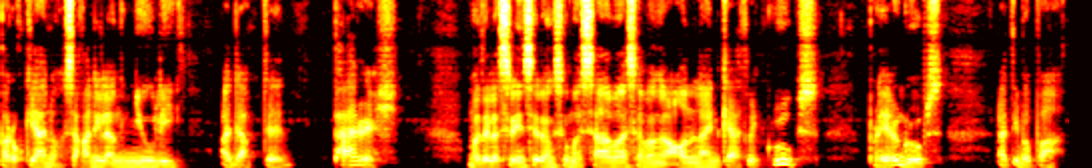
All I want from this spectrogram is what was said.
parokyano sa kanilang newly adopted parish. Madalas rin silang sumasama sa mga online Catholic groups, prayer groups, at iba pa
